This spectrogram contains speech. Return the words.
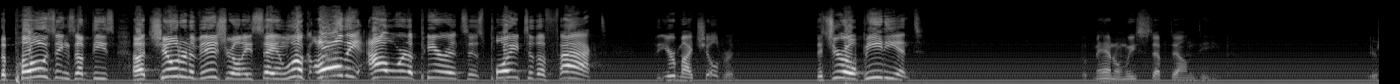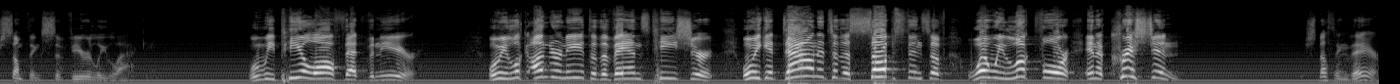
the posings of these uh, children of Israel. And he's saying, Look, all the outward appearances point to the fact that you're my children, that you're obedient. But man, when we step down deep, there's something severely lacking when we peel off that veneer, when we look underneath of the Vans t shirt, when we get down into the substance of what we look for in a Christian, there's nothing there.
